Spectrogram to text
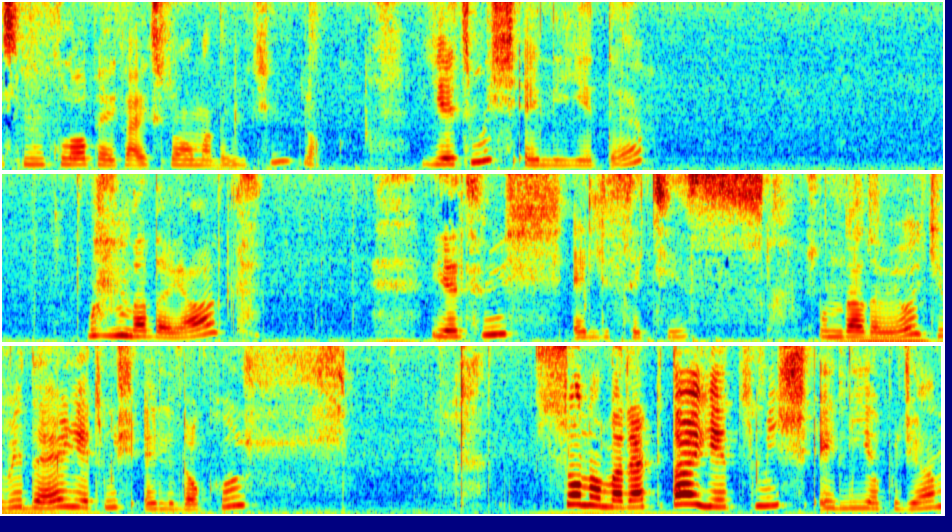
ismim Chloe PKX olmadığı için yok. 70 57. Bunda da yok. 70 58. Bunda da yok. Gibi de 70 59. Son olarak da 70 50 yapacağım.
